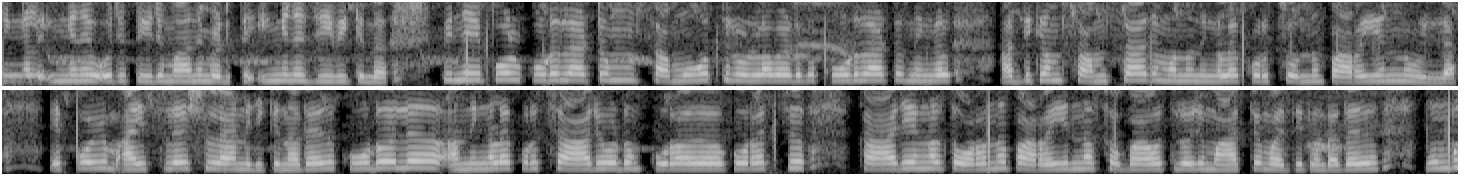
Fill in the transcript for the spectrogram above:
നിങ്ങൾ ഇങ്ങനെ ഒരു തീരുമാനമെടുത്ത് ഇങ്ങനെ ജീവിക്കുന്നത്. പിന്നെ ഇപ്പോൾ കൂടുതലായിട്ടും സമൂഹത്തിലുള്ളവരുടെ കൂടുതലായിട്ടും നിങ്ങൾ അധികം സംസാരമൊന്നും നിങ്ങളെക്കുറിച്ചൊന്നും പറയുന്നുമില്ല. എപ്പോഴും ഐസൊലേഷനിലാണ് ഇരിക്കുന്നത്. അതായത് കൂടുതൽ നിങ്ങളെക്കുറിച്ച് ആരോടും കുറ കുറച്ച് കാര്യങ്ങൾ തുറന്ന് പറയുന്ന സ്വഭാവത്തിലൊരു മാറ്റം വരുത്തിയിട്ടുണ്ട്. അതായത് മുമ്പ്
